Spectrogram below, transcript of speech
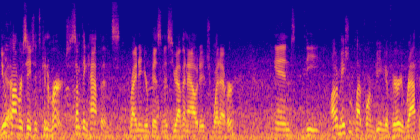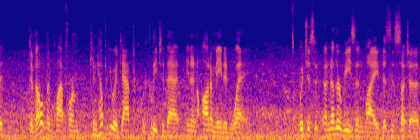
new Yeah. conversations can emerge. Something happens, right, in your business, you have an outage, whatever, and the automation platform being a very rapid development platform can help you adapt quickly to that in an automated way which is another reason why this is such a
